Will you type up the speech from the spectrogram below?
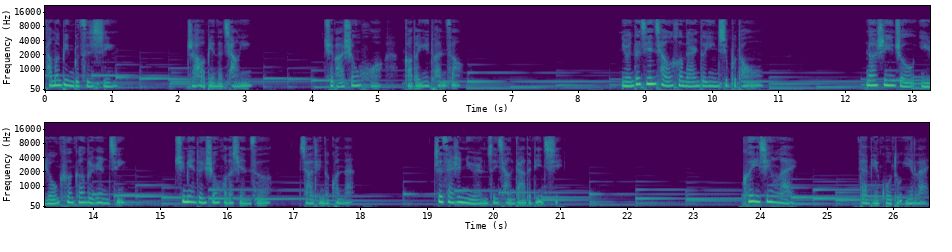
他们并不自信，只好变得强硬，却把生活搞得一团糟。女人的坚强和男人的硬气不同，那是一种以柔克刚的韧劲，去面对生活的选择，家庭的困难。这才是女人最强大的底气。可以信赖，但别过度依赖。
